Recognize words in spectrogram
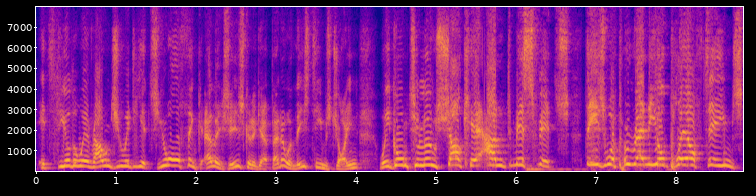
It's the other way around, you idiots. You all think LEC is going to get better when these teams join. We're going to lose Schalke and Misfits. These were perennial playoff teams.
